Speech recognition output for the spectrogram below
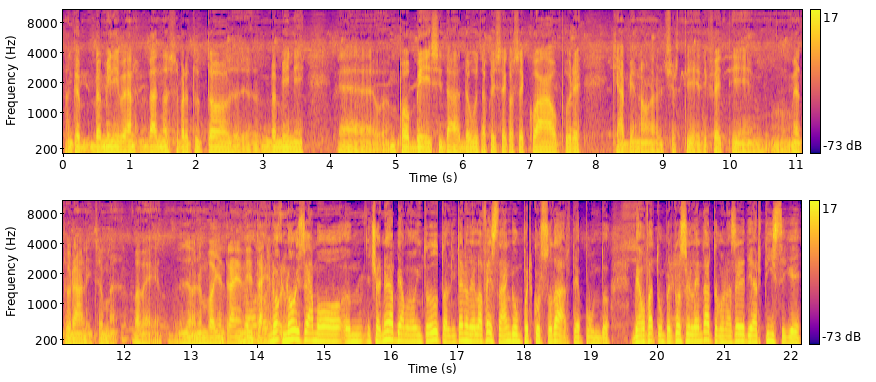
anche i bambini vanno, vanno soprattutto bambini eh, un po' obesi da, dovuto a queste cose qua, oppure che abbiano certi difetti naturali, insomma, vabbè, non voglio entrare in no, dettaglio. No, noi, siamo, ehm, cioè noi, abbiamo introdotto all'interno della festa anche un percorso d'arte, appunto. Abbiamo fatto un percorso art con una serie di artisti che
